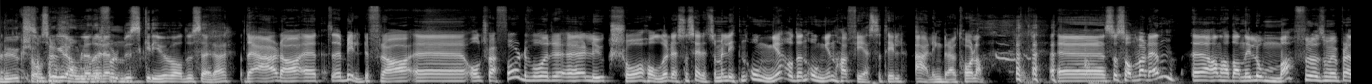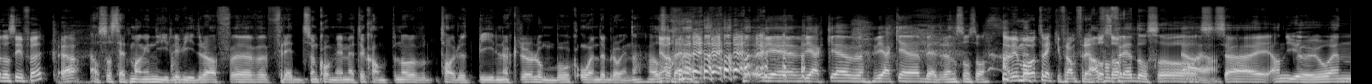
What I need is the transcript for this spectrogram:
Luke Shaw Som programleder for å beskrive hva du ser her. Det er da et bilde fra uh, Old Trafford, hvor uh, Luke Shaw holder det som ser ut som en liten unge, og den ungen har fjeset til Erling Braut Haaland. uh, så sånn var den. Han hadde han i lomma, for, som vi pleide å si før. Jeg har også sett mange nydelige videoer av Fred som kommer hjem etter kampen og tar ut bilnøkler og lommebok og en De Bruyne. Altså, Ja. det, vi, vi, er ikke, vi er ikke bedre enn som så. Nei, vi må jo trekke fram Fred Ja, for også. Fred også, Ja, ja. jeg, han gjør jo en,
